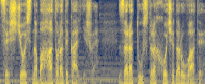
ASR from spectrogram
це щось набагато радикальніше. Заратустра хоче дарувати,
